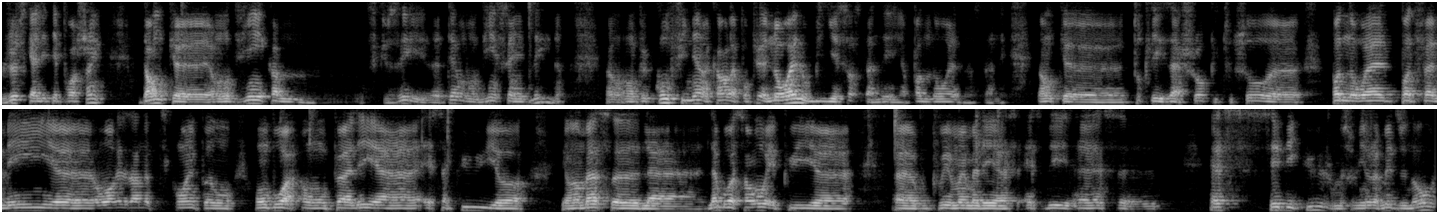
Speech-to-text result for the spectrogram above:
jusqu'à l'été prochain. Donc, euh, on devient comme, excusez le terme, on devient cinglé. On veut confiner encore la population. Noël, oubliez ça cette année, il n'y a pas de Noël cette année. Donc, euh, tous les achats et tout ça, pas de Noël, pas de famille, on reste dans notre petit coin, on, on, boit. On peut aller à SAQ, il y a, ils ont en masse de, la, de la boisson, et puis vous pouvez même aller à SDS, SCDQ, je me souviens jamais du nom,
